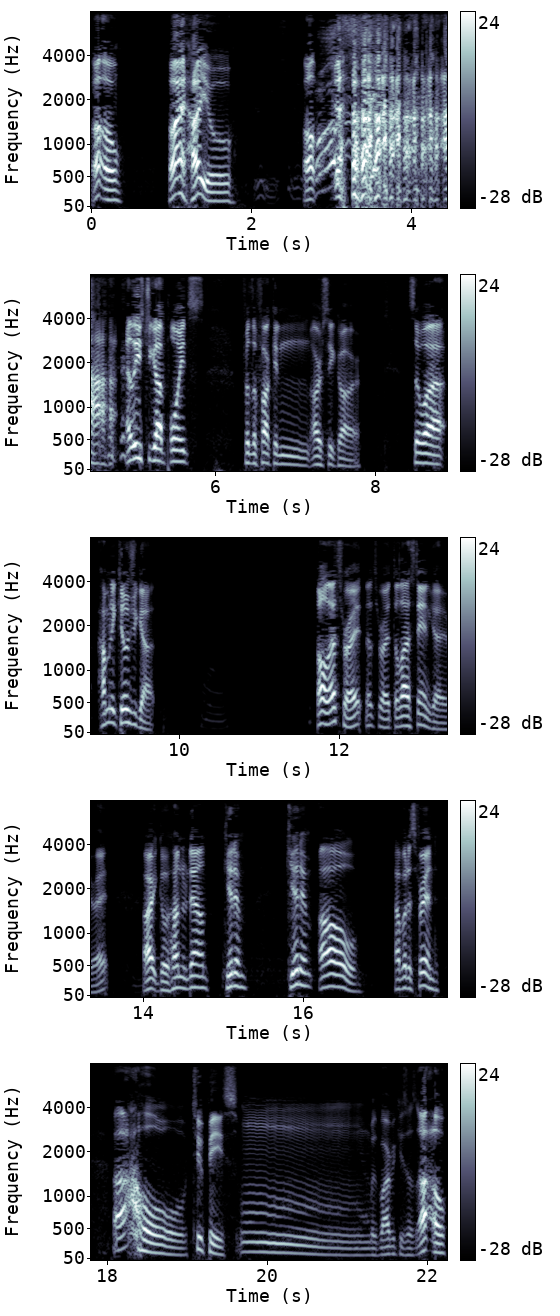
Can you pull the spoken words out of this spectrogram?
Uh oh. Hi, hi-yo. Dude, this shit is. Oh. Oh. At least you got points for the fucking RC car. So, uh, how many kills you got? Oh, that's right. That's right. The last stand guy, right? All right, go hunt him down. Get him. Get him. Oh, how about his friend? Oh, two piece. Mmm, with barbecue sauce. Uh oh.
